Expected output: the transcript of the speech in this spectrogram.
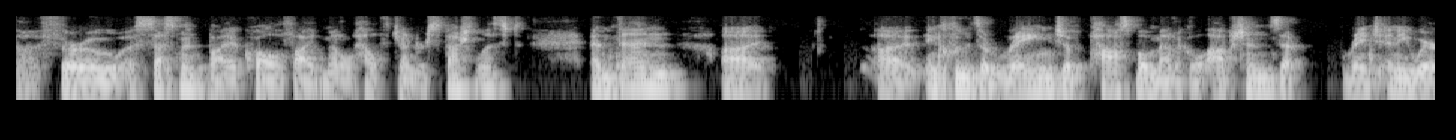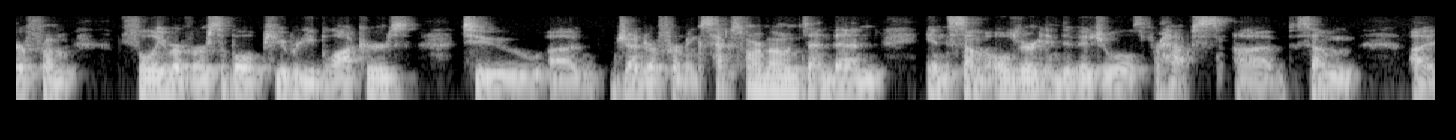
a, thorough assessment by a qualified mental health gender specialist, and then uh, uh, includes a range of possible medical options that range anywhere from fully reversible puberty blockers to uh, gender affirming sex hormones, and then in some older individuals, perhaps uh, some uh,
